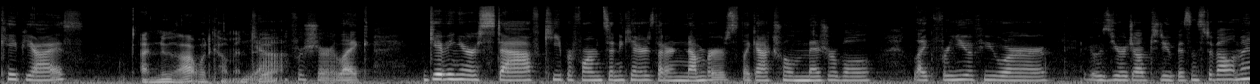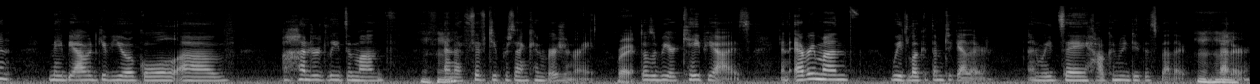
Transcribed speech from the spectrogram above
KPIs. I knew that would come into Yeah, it. Yeah, for sure. Like giving your staff key performance indicators that are numbers, like actual measurable. Like for you, if you are, if it was your job to do business development, maybe I would give you a goal of 100 leads a month Mhm. and a 50% conversion rate. Right. Those would be your KPIs. And every month we'd look at them together and we'd say, how can we do this better? Mhm. Better.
